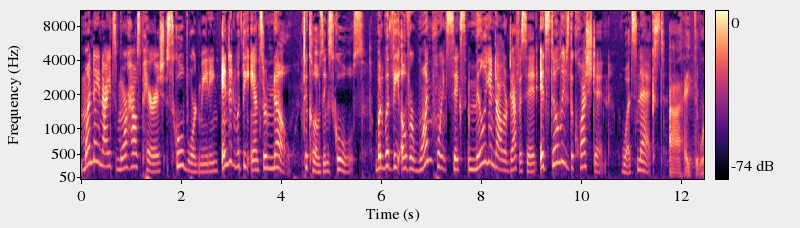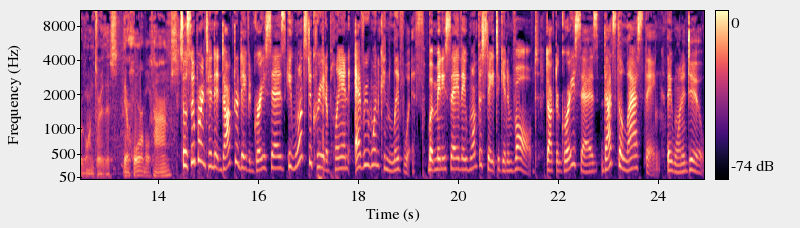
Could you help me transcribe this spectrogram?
Monday night's Morehouse Parish School Board meeting ended with the answer no to closing schools. But with the over $1.6 million deficit, it still leaves the question what's next? I hate that we're going through this. They're horrible times. So, Superintendent Dr. David Gray says he wants to create a plan everyone can live with. But many say they want the state to get involved. Dr. Gray says that's the last thing they want to do.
